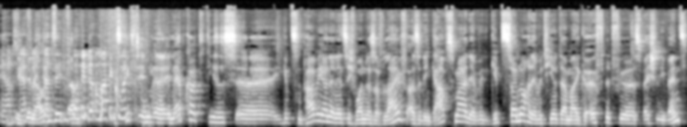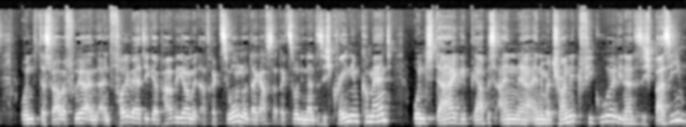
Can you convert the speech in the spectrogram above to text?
Ja, das wäre genau, vielleicht ganz sinnvoll, ähm, da mal kurz. Es gibt in, äh, in Epcot dieses, äh, gibt's ein Pavillon, der nennt sich Wonders of Life, also den gab's mal, der gibt's zwar noch, der wird hier und da mal geöffnet für Special Events. Und das war aber früher ein, ein vollwertiger Pavillon mit Attraktionen. Und da gab's eine Attraktion, die nannte sich Cranium Command und da gab es eine Animatronic-Figur, die nannte sich Buzzy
